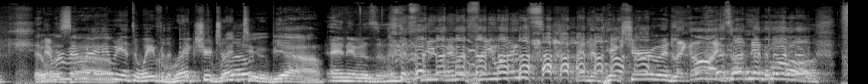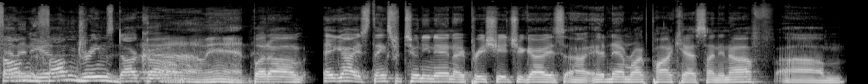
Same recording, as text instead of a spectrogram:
like, it remember, was, remember back then uh, when you had to wait for the Red, picture to Red load? Tube, yeah. And it was, was the free, remember free ones? And the picture would like, oh, I saw nipple. Thong, thongdreams.com. Oh man. But um, hey guys, thanks for tuning in. I appreciate you guys. Uh, Ed Namrock podcast signing off. Um,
